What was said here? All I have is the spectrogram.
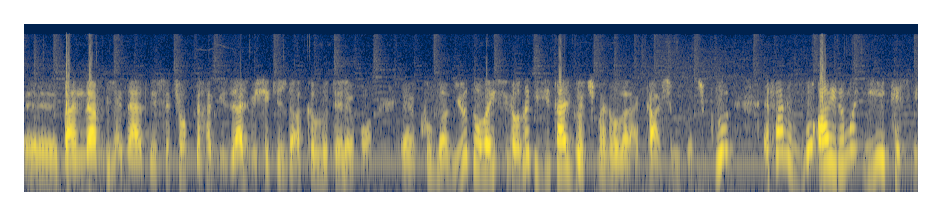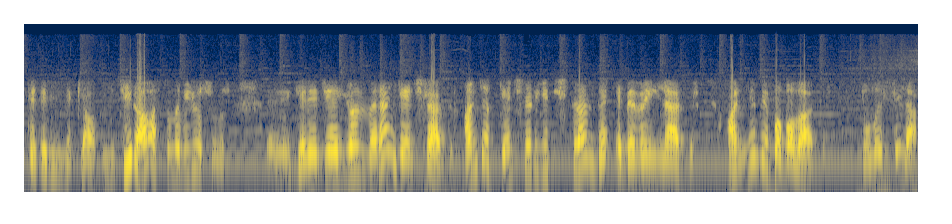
e, benden bile neredeyse çok daha güzel bir şekilde akıllı telefon e, kullanıyor. Dolayısıyla o da dijital göçmen olarak karşımıza çıkıyor. Efendim bu ayrımı iyi tespit edebilmek lazım. Zira aslında biliyorsunuz e, geleceğe yön veren gençlerdir. Ancak gençleri yetiştiren de ebeveynlerdir. Anne ve babalardır. Dolayısıyla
